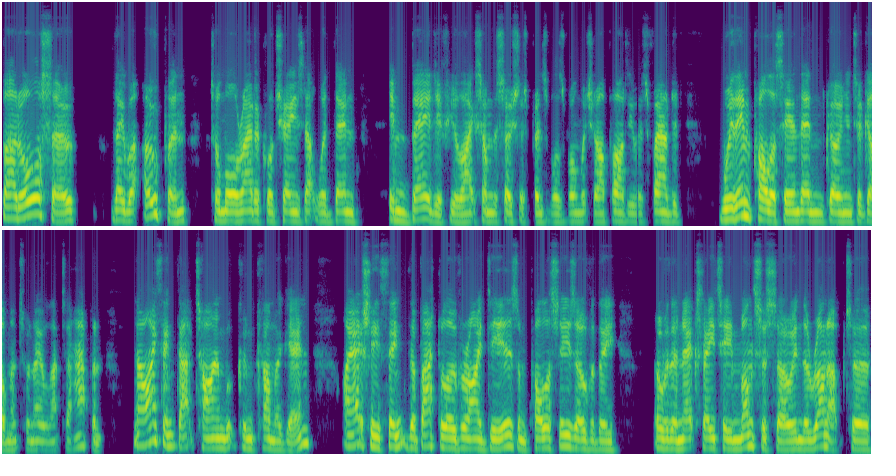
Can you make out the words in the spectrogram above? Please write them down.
but also they were open to more radical change that would then embed, if you like, some of the socialist principles upon which our party was founded within policy and then going into government to enable that to happen. Now, I think that time can come again. I actually think the battle over ideas and policies over the over the next 18 months or so in the run up to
